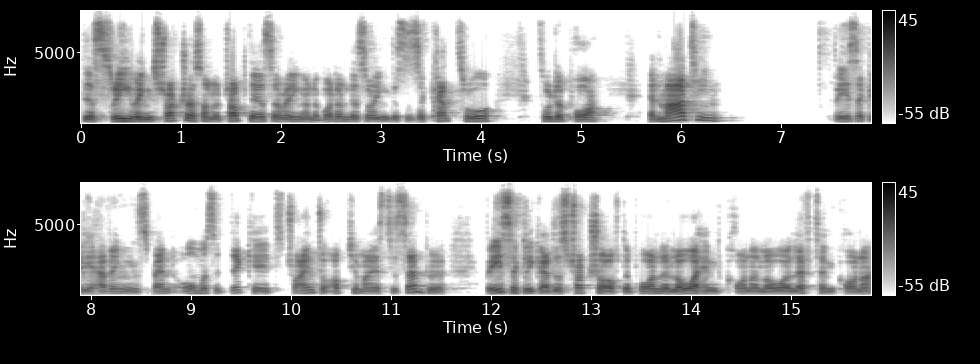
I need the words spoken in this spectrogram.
this three ring structures. On the top there's a ring, on the bottom there's a ring. This is a cut through through the pore. And Martin, basically having spent almost a decade trying to optimize the sample, basically got a structure of the pore in the lower hand corner, lower left hand corner,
